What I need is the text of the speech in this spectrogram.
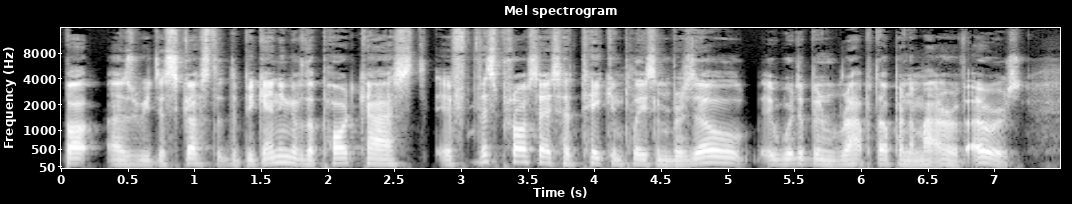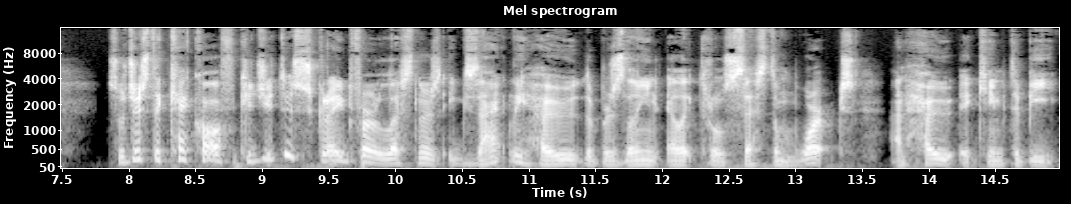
But as we discussed at the beginning of the podcast, if this process had taken place in Brazil, it would have been wrapped up in a matter of hours. So, just to kick off, could you describe for our listeners exactly how the Brazilian electoral system works and how it came to be?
